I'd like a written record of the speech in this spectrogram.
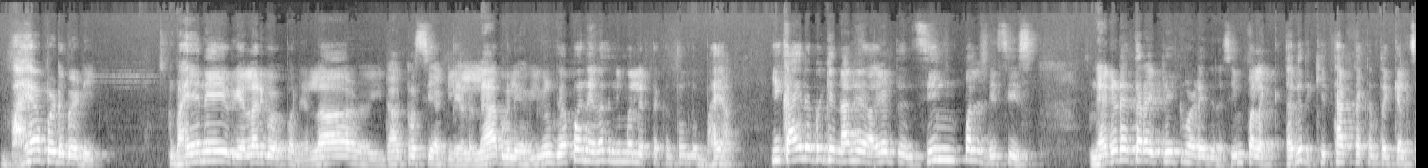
ಭಯ ಪಡಬೇಡಿ. ಭಯನೇ ಇವ್ರಿಗೆ ಎಲ್ಲರಿಗೂ ವೆಪನ್ ಎಲ್ಲ ಈ ಡಾಕ್ಟರ್ಸ್ ಆಗಲಿ ಎಲ್ಲ ಲ್ಯಾಬ್ಗಳೇ ಆಗಲಿ ಇವ್ರಿಗೆ ವೆಪನ್ ಏನಂದ್ರೆ ನಿಮ್ಮಲ್ಲಿರ್ತಕ್ಕಂಥ ಒಂದು ಭಯ. ಈ ಕಾಯಿಲೆ ಬಗ್ಗೆ ನಾನು ಹೇಳ್ತೇನೆ ಸಿಂಪಲ್ ಡಿಸೀಸ್ ನೆಗಡೆ ಥರ ಟ್ರೀಟ್ ಮಾಡಿದ್ರೆ ಸಿಂಪಲ್ ಆಗಿ ತೆಗೆದು ಕಿತ್ತಾಕ್ತಕ್ಕಂಥ ಕೆಲಸ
